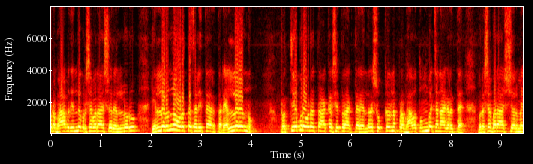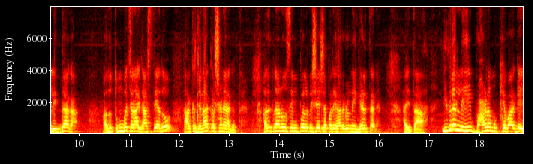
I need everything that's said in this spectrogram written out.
ಪ್ರಭಾವದಿಂದ ವೃಷಭ ರಾಶಿಯವರೆಲ್ಲರೂ ಎಲ್ಲರನ್ನೂ ಅವರತ್ತ ಸೆಳೀತಾ ಇರ್ತಾರೆ, ಎಲ್ಲರನ್ನೂ. ಪ್ರತಿಯೊಬ್ಬರು ಅವರತ್ತ ಆಕರ್ಷಿತರಾಗ್ತಾರೆ ಅಂದರೆ ಶುಕ್ರನ ಪ್ರಭಾವ ತುಂಬ ಚೆನ್ನಾಗಿರುತ್ತೆ. ವೃಷಭ ರಾಶಿಯವರ ಮೇಲೆ ಇದ್ದಾಗ ಅದು ತುಂಬ ಚೆನ್ನಾಗಿ ಜಾಸ್ತಿ ಅದು ಆಕ ಜನಾಕರ್ಷಣೆ ಆಗುತ್ತೆ. ಅದಕ್ಕೆ ನಾನು ಸಿಂಪಲ್ ವಿಶೇಷ ಪರಿಹಾರಗಳನ್ನ ಈಗ ಹೇಳ್ತೇನೆ. ಆಯಿತಾ? ಇದರಲ್ಲಿ ಬಹಳ ಮುಖ್ಯವಾಗಿ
